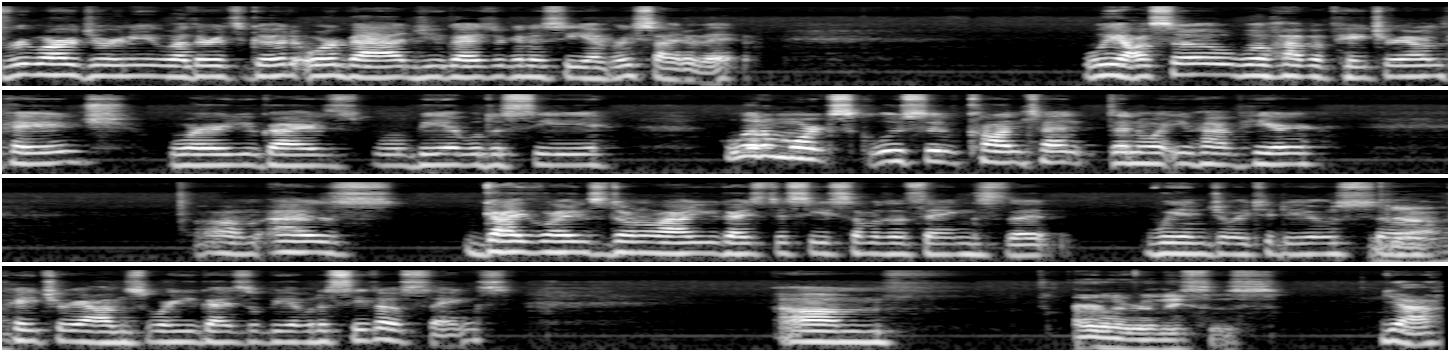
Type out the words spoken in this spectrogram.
through our journey, whether it's good or bad, you guys are going to see every side of it. We also will have a Patreon page where you guys will be able to see a little more exclusive content than what you have here. Um, as guidelines don't allow you guys to see some of the things that we enjoy to do. So Yeah. Patreon's where you guys will be able to see those things. Um, Early releases. yeah.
